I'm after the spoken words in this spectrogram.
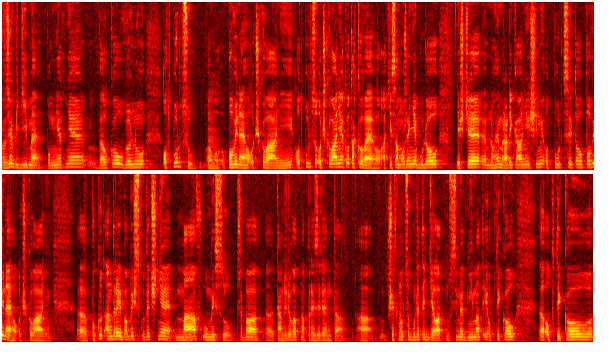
protože vidíme poměrně velkou vlnu odpůrců hmm. povinného očkování, odpůrců očkování jako takového a ti samozřejmě budou ještě mnohem radikálnějšími odpůrci toho povinného očkování. E, pokud Andrej Babiš skutečně má v úmyslu třeba e, kandidovat na prezidenta a všechno, co bude teď dělat, musíme vnímat i optikou e, optikou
